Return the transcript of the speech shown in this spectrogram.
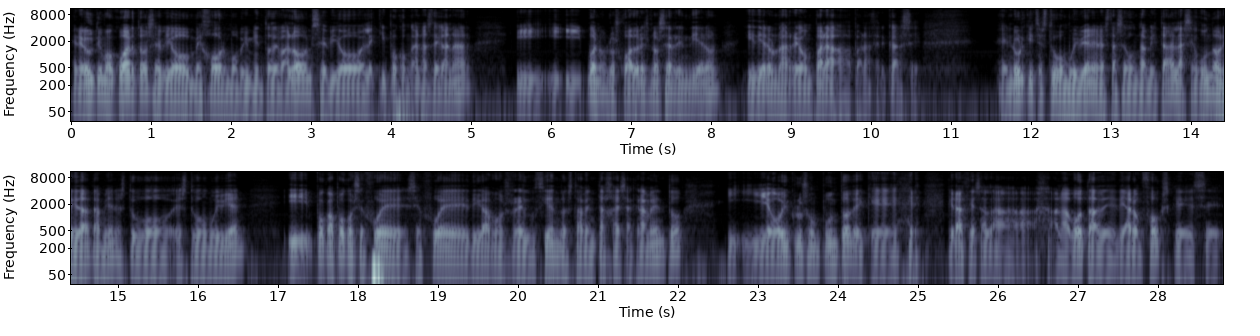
En el último cuarto se vio mejor movimiento de balón, se vio el equipo con ganas de ganar y, bueno, los jugadores no se rindieron y dieron un arreón para, acercarse. Eh, Nurkic estuvo muy bien en esta segunda mitad, la segunda unidad también estuvo, estuvo muy bien y poco a poco se fue, se fue, digamos, reduciendo esta ventaja de Sacramento y, llegó incluso un punto de que gracias a la, a la bota de, Aaron Fox, que se,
